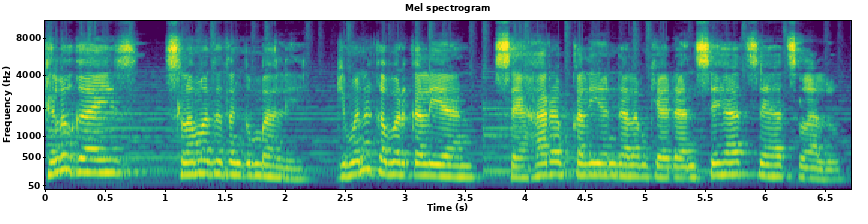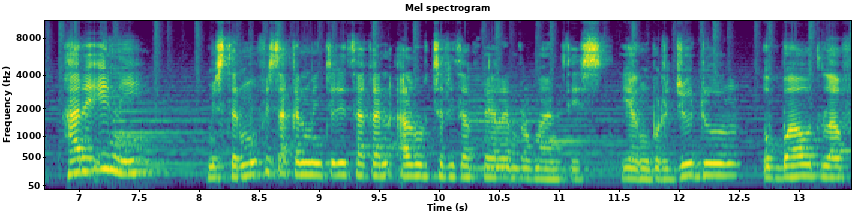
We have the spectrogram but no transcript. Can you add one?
Hello guys, selamat datang kembali. Gimana kabar kalian? Saya harap kalian dalam keadaan sehat-sehat selalu. Hari ini, Mr. Movies akan menceritakan alur cerita film romantis yang berjudul About Love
